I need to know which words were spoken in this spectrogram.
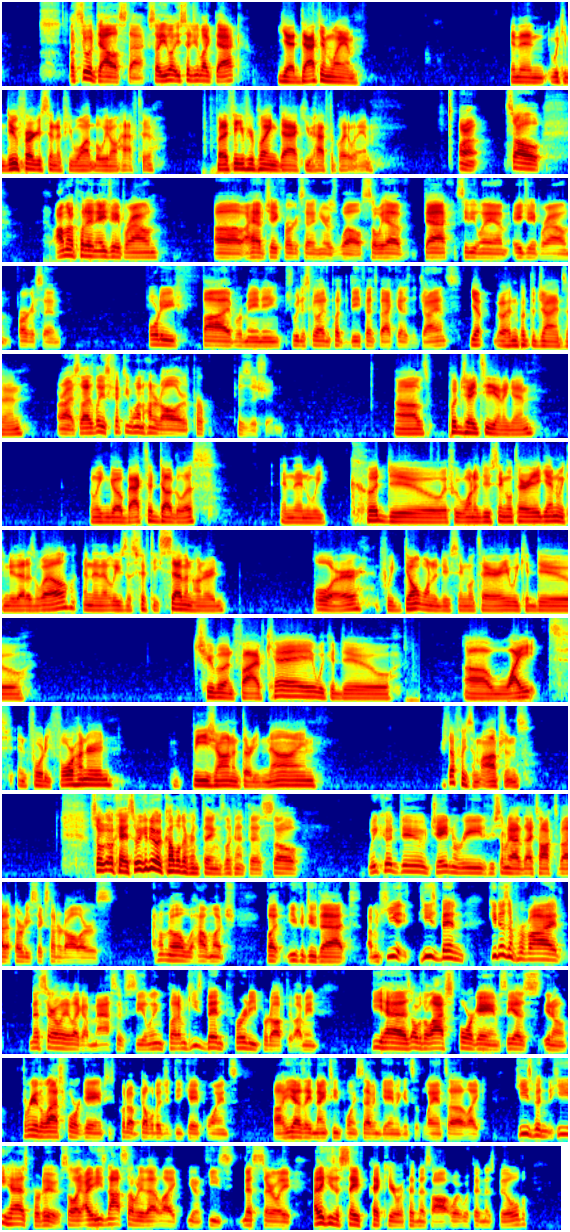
let's do a Dallas stack. So you you said you like Dak. Yeah, Dak and Lamb, and then we can do Ferguson if you want, but we don't have to. But I think if you're playing Dak, you have to play Lamb. All right. So I'm going to put in AJ Brown. Uh, I have Jake Ferguson in here as well. So we have Dak, CeeDee Lamb, AJ Brown, Ferguson. 45 remaining. Should we just go ahead and put the defense back in as the Giants? Yep, go ahead and put the Giants in. All right. So that leaves $5,100 per position. Uh, let's put JT in again. And we can go back to Douglas. and then we could do if we want to do Singletary again, we can do that as well, and then that leaves us fifty seven hundred. Or if we don't want to do Singletary, we could do Chuba and five K. We could do uh, White and forty four hundred. Bijan and thirty nine. There's definitely some options. So okay, so we could do a couple different things looking at this. So we could do Jayden Reed, who's somebody I, I talked about at thirty six hundred dollars. I don't know how much, but you could do that. I mean, he he's been he doesn't provide necessarily like a massive ceiling, but I mean he's been pretty productive. I mean, he has over the last four games, he has you know three of the last four games, he's put up double digit DK points. Uh, he has a 19.7 game against Atlanta. Like he's been, he has produced. So like I, he's not somebody that like you know he's necessarily. I think he's a safe pick here within this within this build.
